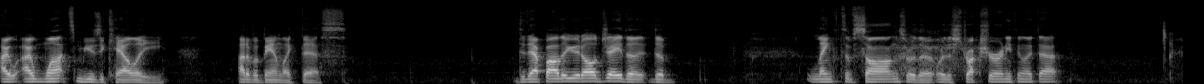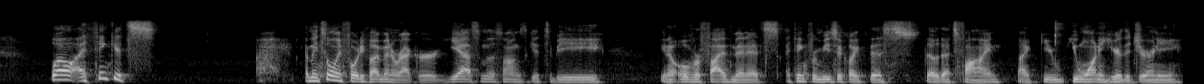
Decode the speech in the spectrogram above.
I, I want musicality out of a band like this. Did that bother you at all, Jay? The the length of songs or the or the structure or anything like that? Well, I think it's. I mean, it's only 45 minute record. Yeah, some of the songs get to be, you know, over five minutes. I think for music like this, though, that's fine. Like you, you want to hear the journey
